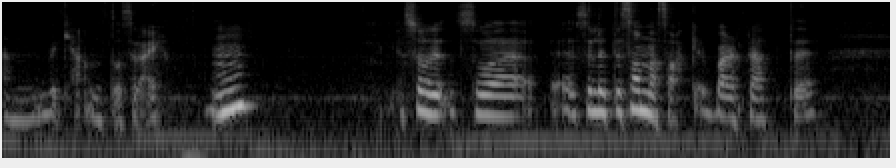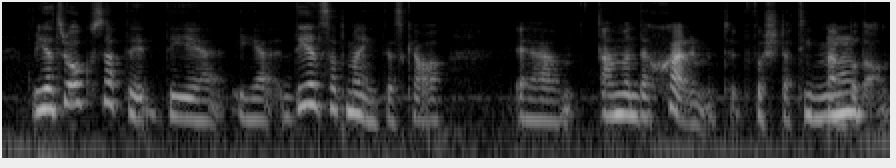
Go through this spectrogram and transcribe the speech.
en bekant och sådär. Mm. Så, så, så lite sådana saker bara för att eh, jag tror också att det, det är dels att man inte ska eh, använda skärm typ första timmen Mm. på dagen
